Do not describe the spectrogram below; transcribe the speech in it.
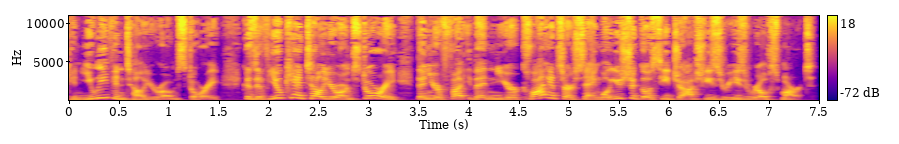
can you even tell your own story? Because if you can't tell your own story, then your then your clients are saying, well, you should go see Josh. He's he's real smart.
